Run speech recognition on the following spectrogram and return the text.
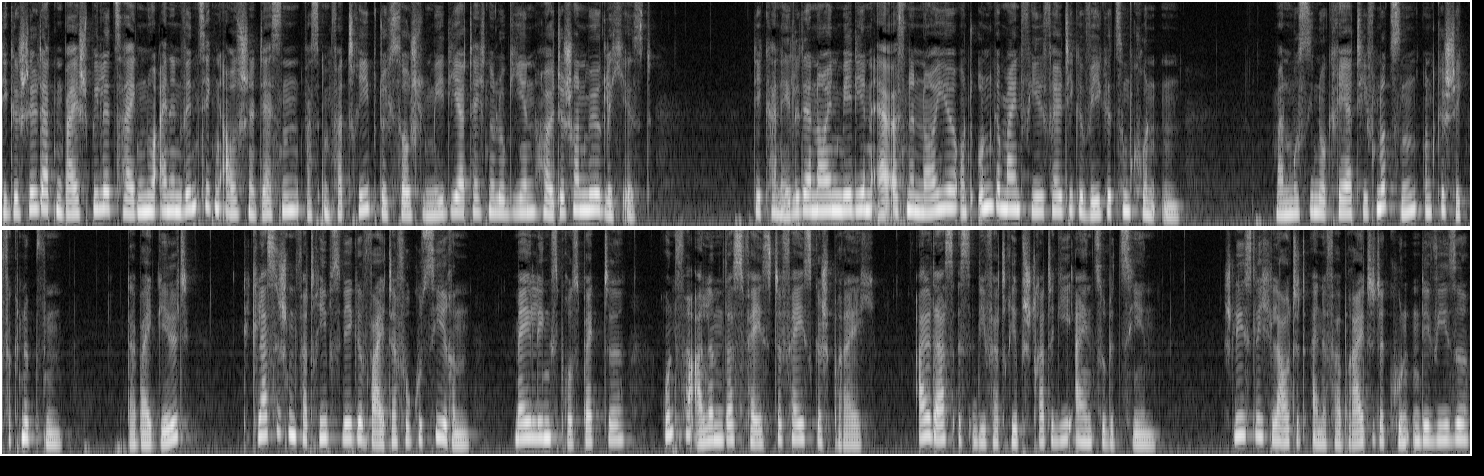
Die geschilderten Beispiele zeigen nur einen winzigen Ausschnitt dessen, was im Vertrieb durch Social-Media-Technologien heute schon möglich ist. Die Kanäle der neuen Medien eröffnen neue und ungemein vielfältige Wege zum Kunden. Man muss sie nur kreativ nutzen und geschickt verknüpfen. Dabei gilt, die klassischen Vertriebswege weiter fokussieren, Mailings, Prospekte und vor allem das Face-to-Face-Gespräch. All das ist in die Vertriebsstrategie einzubeziehen. Schließlich lautet eine verbreitete Kundendevise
